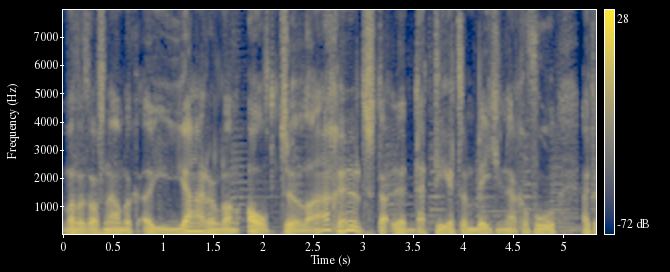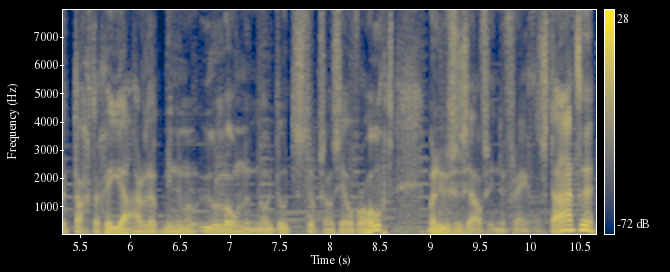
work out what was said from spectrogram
Want het was namelijk jarenlang al te laag. Hè. Het dateert een beetje naar gevoel uit de tachtige jaren, dat minimumuurloon. Nooit door het substantieel verhoogd. Maar nu ze zelfs in de Verenigde Staten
